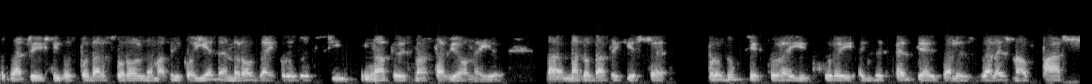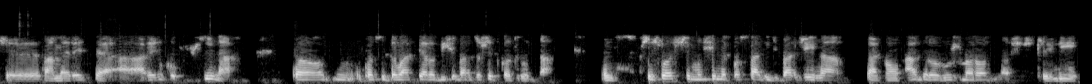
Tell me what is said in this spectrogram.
To znaczy, jeśli gospodarstwo rolne ma tylko jeden rodzaj produkcji i na to jest nastawione, na, na dodatek jeszcze produkcję, której, której egzystencja jest zależ, zależna od pasz w Ameryce, a, rynków w Chinach, to, to sytuacja robi się bardzo szybko trudna. Więc w przyszłości musimy postawić bardziej na taką agroróżnorodność, czyli,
